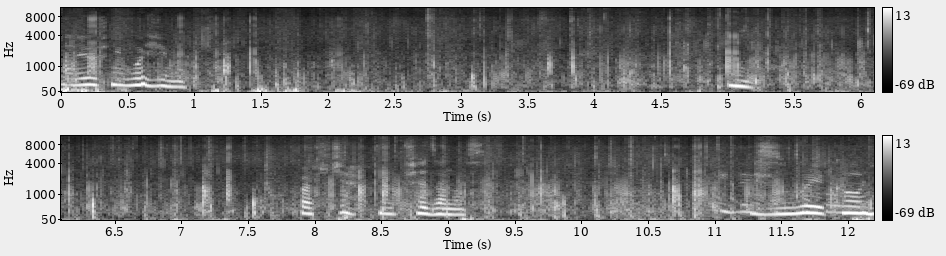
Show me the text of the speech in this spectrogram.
ale już nie włazimy. Patrzcie, wyprzedza nas. Zły koń.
